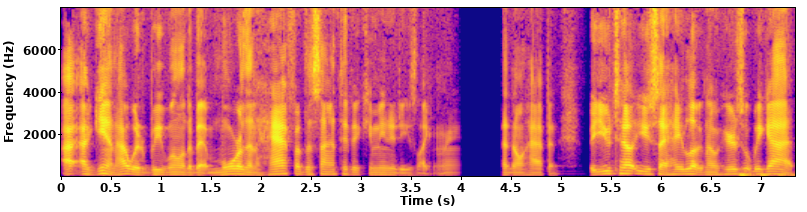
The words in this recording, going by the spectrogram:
I, again, I would be willing to bet more than half of the scientific community is like, "Meh, that don't happen. But you tell, you say, hey, look, no, here's what we got.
